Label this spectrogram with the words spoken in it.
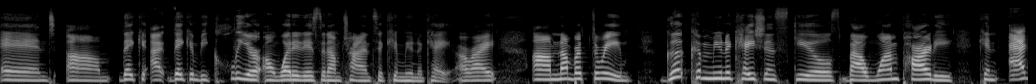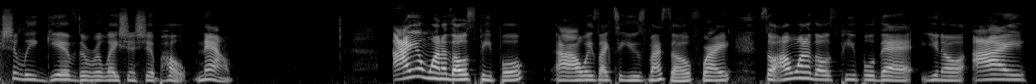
and um, they can I, they can be clear on what it is that I'm trying to communicate. All right. Um, number three, good communication skills by one party can actually give the relationship hope. Now, I am one of those people. I always like to use myself, right? So I'm one of those people that, you know, I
